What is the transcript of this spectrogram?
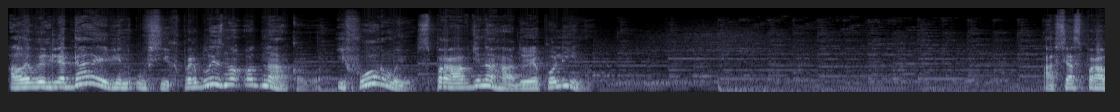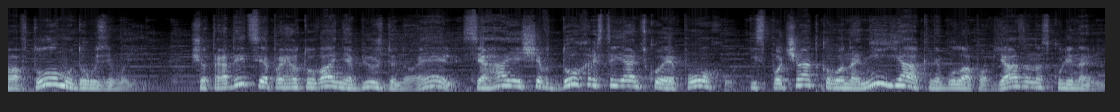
але виглядає він у всіх приблизно однаково і формою справді нагадує поліно. А вся справа в тому, друзі мої, що традиція приготування бюш де Ноель сягає ще в дохристиянську епоху, і спочатку вона ніяк не була пов'язана з кулінарією.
